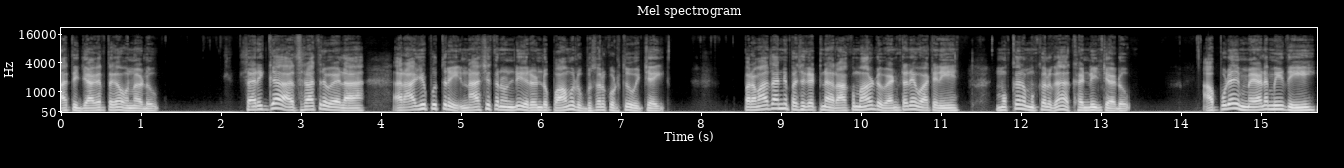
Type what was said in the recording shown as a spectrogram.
అతి జాగ్రత్తగా ఉన్నాడు. సరిగ్గా అర్ధరాత్రి వేళ రాజపుత్రి నాసిక నుండి రెండు పాములు బుసలు కొడుతూ వచ్చాయి. ప్రమాదాన్ని పసిగట్టిన రాకుమారుడు వెంటనే వాటిని ముక్కలు ముక్కలుగా ఖండించాడు. అప్పుడే మేడ మీది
